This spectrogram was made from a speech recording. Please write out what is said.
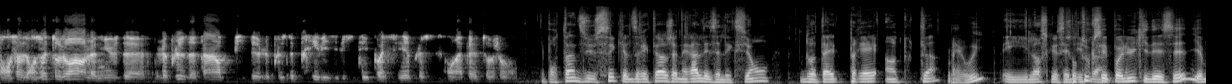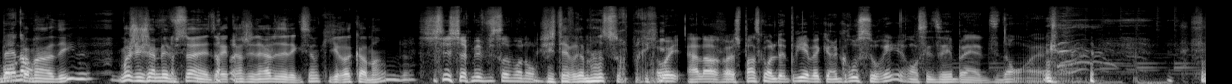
on souhaite, on souhaite toujours avoir le mieux de le plus de temps puis de, le plus de prévisibilité possible, c'est ce qu'on rappelle toujours. Et pourtant, Dieu sait que le directeur général des élections doit être prêt en tout temps. Ben oui. Et lorsque c'est Surtout que c'est pas lui qui décide. Il a beau Ben recommander. Moi, j'ai jamais vu ça, un directeur général des élections qui recommande. J'ai jamais vu ça, moi non plus. J'étais vraiment surpris. Oui, alors euh, je pense qu'on l'a pris avec un gros sourire. On s'est dit, ben dis donc, euh,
